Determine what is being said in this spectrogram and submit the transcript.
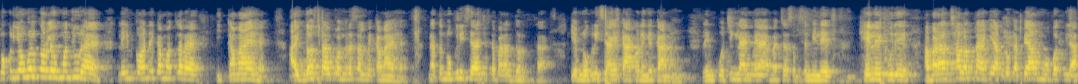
ठोकरियौल कर ले, वो मंजूर है। लेकिन कहने का मतलब है कमाए है। आज दस साल, पंद्रह साल में कमाए है। ना तो नौकरी से आए तो बड़ा दर्द था। कि अब नौकरी से आगे क्या करेंगे, क्या नहीं। लेकिन कोचिंग लाइन में आए, बच्चा सबसे मिले, खेले कूदे। बड़ा अच्छा लगता है कि आप लोग का प्यार, मोहब्बत मिला।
